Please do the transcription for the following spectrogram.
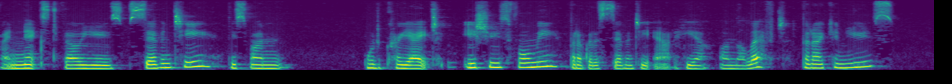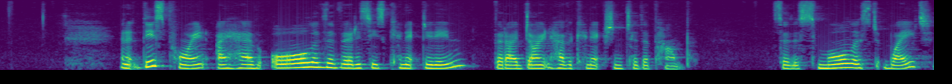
My next value is 70. This one would create issues for me, but I've got a 70 out here on the left that I can use. And at this point, I have all of the vertices connected in, but I don't have a connection to the pump. So the smallest weight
